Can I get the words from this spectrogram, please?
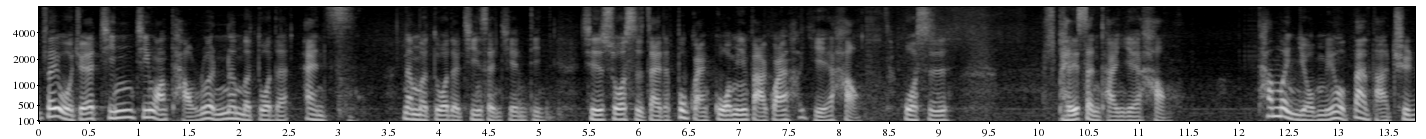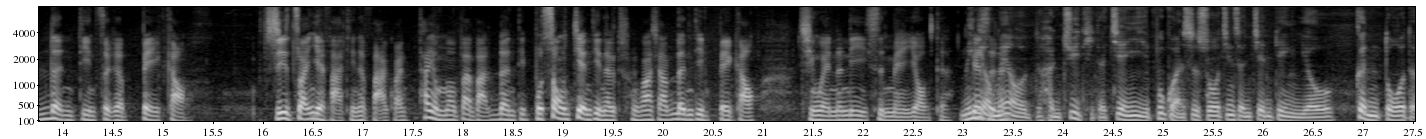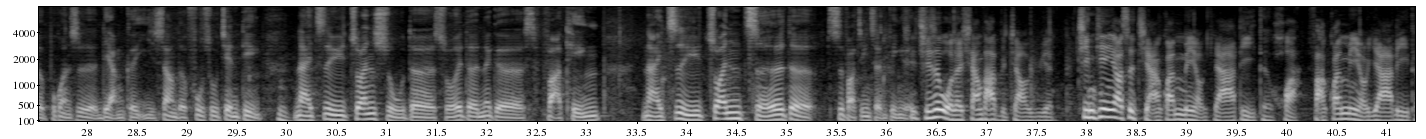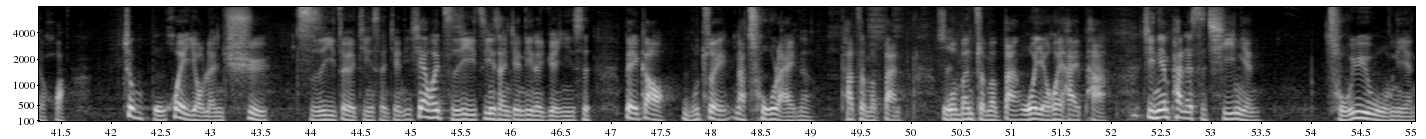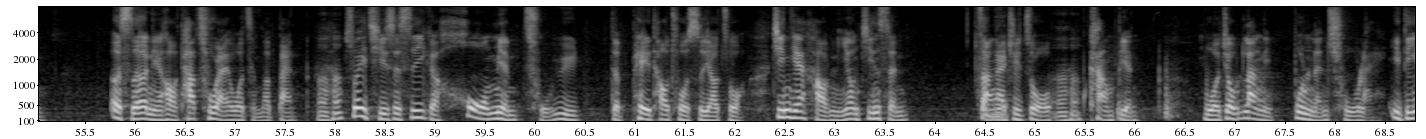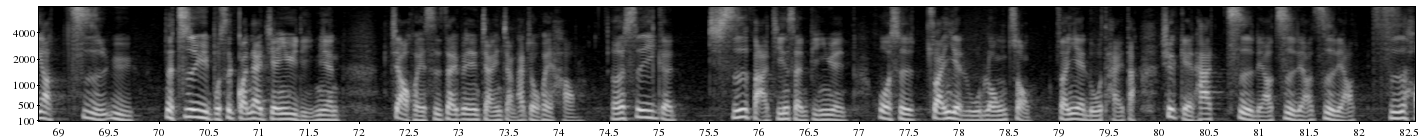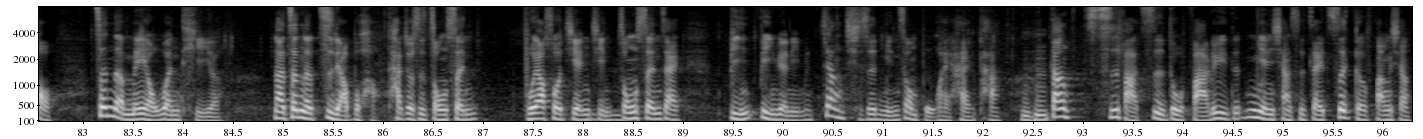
所以我觉得今今晚讨论那么多的案子，那么多的精神鉴定，其实说实在的，不管国民法官也好，或是陪审团也好，他们有没有办法去认定这个被告？其实专业法庭的法官，他有没有办法认定不送鉴定的情况下认定被告行为能力是没有的？您有没有很具体的建议？不管是说精神鉴定由更多的，不管是两个以上的复数鉴定，乃至于专属的所谓的那个法庭，乃至于专责的司法精神病人。其实我的想法比较远。今天要是检察官没有压力的话，法官没有压力的话，就不会有人去质疑这个精神鉴定。现在会质疑精神鉴定的原因是被告无罪，那出来呢，他怎么办？我们怎么办？我也会害怕。今天判了十七年，处狱五年，二十二年后他出来，我怎么办？所以其实是一个后面处狱的配套措施要做。今天好，你用精神障碍去做抗辩，我就让你不能出来，一定要治愈。那治愈不是关在监狱里面，教诲师在那边讲一讲他就会好，而是一个司法精神病院，或是专业如龙总。专业如台大去给他治疗、治疗、治疗之后，真的没有问题了。那真的治疗不好，他就是终身，不要说监禁，终身在病病院里面。这样其实民众不会害怕。当司法制度、法律的面向是在这个方向，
